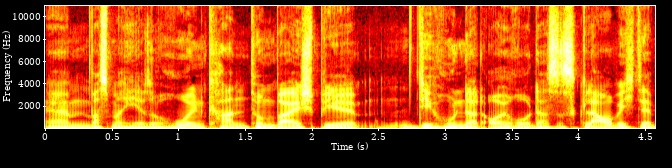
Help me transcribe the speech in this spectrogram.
ähm, was man hier so holen kann. Zum Beispiel die 100 Euro, das ist, glaube ich, der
